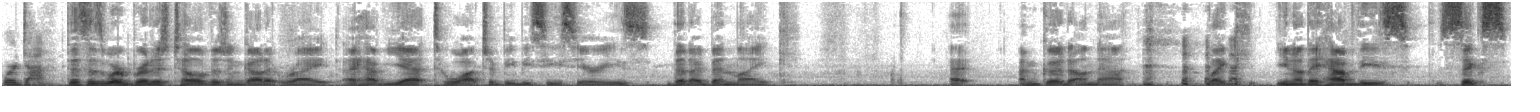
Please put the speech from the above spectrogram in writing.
we're done. this is where British television got it right. I have yet to watch a BBC series that I've been like, I, I'm good on that. like, you know, they have these six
